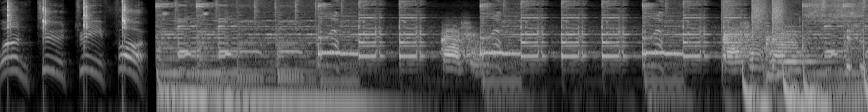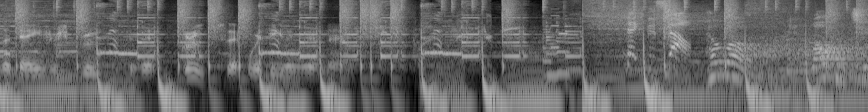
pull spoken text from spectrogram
One, two, three, four. Passion. Passion play. This is a dangerous group, the groups that we're dealing with now. Check this out. Hello, and welcome to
